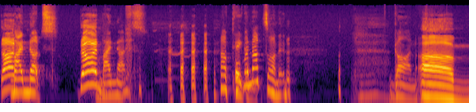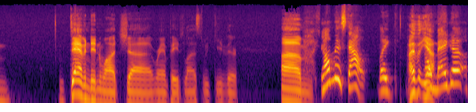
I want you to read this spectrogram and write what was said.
Done. my nuts. Done. My nuts. I'll put Take my 'em. nuts on it. Gone. Um, Davin didn't watch uh, Rampage last week either. Um, Y'all missed out. Like I th- yeah, Omega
